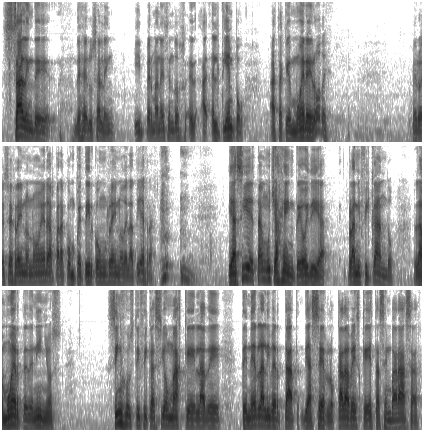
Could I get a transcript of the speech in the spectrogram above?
salen de, Jerusalén y permanecen dos, el, eh, el, tiempo hasta que muere Herodes. pero ese reino no era para competir con un reino de la tierra. Y así está mucha gente hoy día planificando la muerte de niños sin justificación más que la de tener la libertad de hacerlo cada vez que ésta se embaraza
